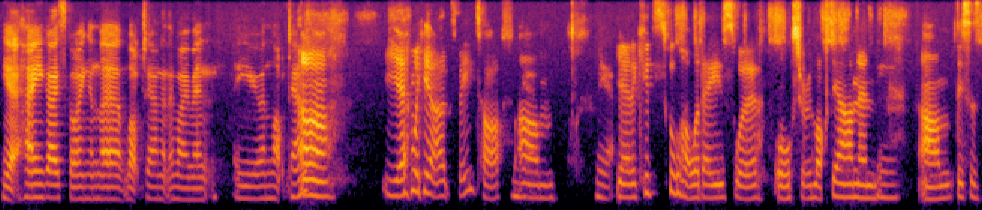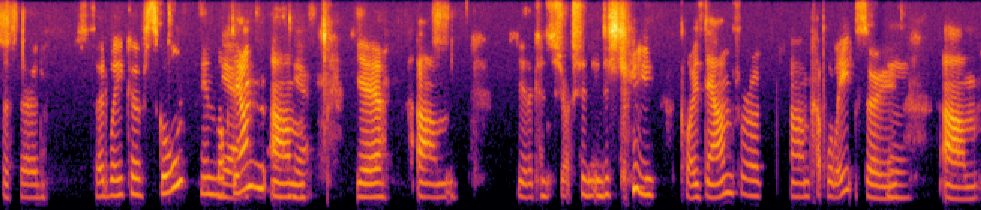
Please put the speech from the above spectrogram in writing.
Yeah. How are you guys going in the lockdown at the moment? Are you in lockdown? Uh, yeah, we are. It's been tough. Yeah. Um yeah. Yeah, the kids' school holidays were all through lockdown and mm. um this is the third third week of school in lockdown. Yeah. Um yeah. yeah. Um yeah, the construction industry closed down for a um, couple of weeks. So, mm. um,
